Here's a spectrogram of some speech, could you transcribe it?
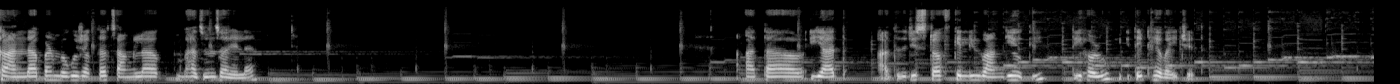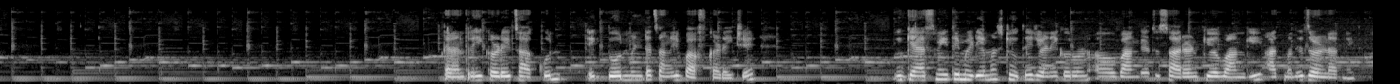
कांदा पण बघू शकता चांगला भाजून झालेला आहे. आता यात आता त्याची स्टफ केलेली वांगी होती ती हळू इथे ठेवायची त्यानंतर ही कढई झाकून एक दोन मिनिटं चांगली वाफ काढायची गॅस मी इथे मिडियमच ठेवते जेणेकरून वांग्याचं सारण किंवा वांगी आतमध्ये जळणार नाहीत.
